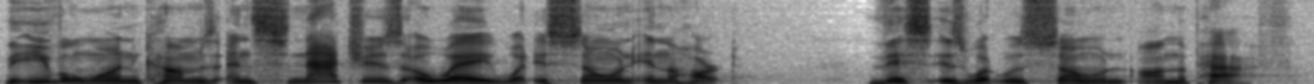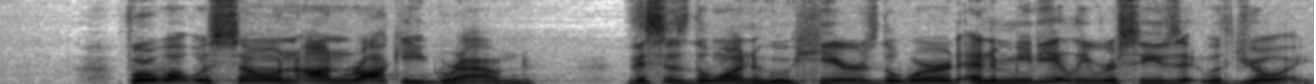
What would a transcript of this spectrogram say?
the evil one comes and snatches away what is sown in the heart. This is what was sown on the path. For what was sown on rocky ground, this is the one who hears the word and immediately receives it with joy.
